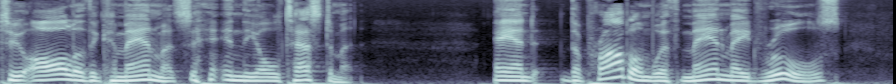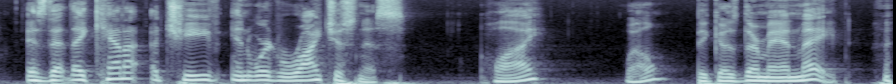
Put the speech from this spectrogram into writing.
to all of the commandments in the Old Testament. And the problem with man made rules is that they cannot achieve inward righteousness. Why? Well, because they're man made.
